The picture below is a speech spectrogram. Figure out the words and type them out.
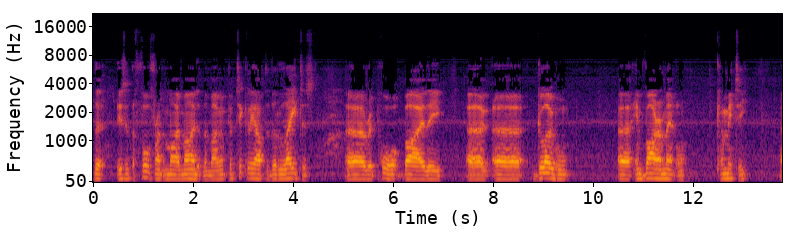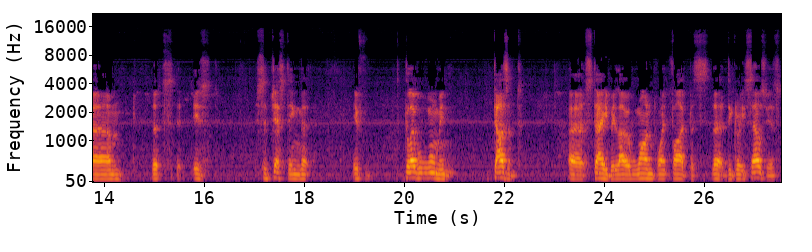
that is at the forefront of my mind at the moment, particularly after the latest uh, report by the uh, uh, Global Environmental Committee. Um, that is suggesting that if global warming doesn't uh, stay below 1.5 uh, degrees Celsius,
